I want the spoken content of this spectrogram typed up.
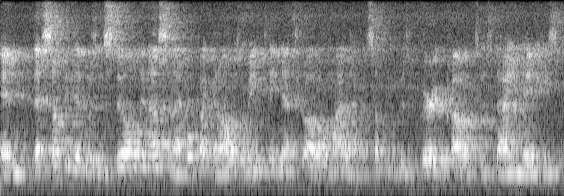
And that's something that was instilled in us, and I hope I can always maintain that throughout all my life. It's something he was very proud of to his dying day. He's,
